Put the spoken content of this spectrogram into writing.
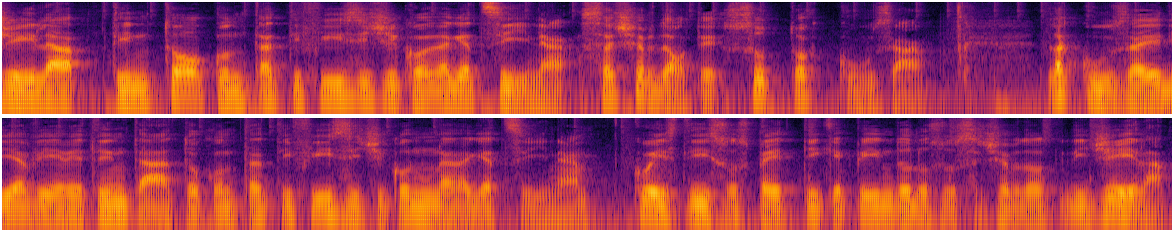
Gela tentò contatti fisici con ragazzina, sacerdote sotto accusa. L'accusa è di avere tentato contatti fisici con una ragazzina. Questi i sospetti che pendono sul sacerdote di Gela,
